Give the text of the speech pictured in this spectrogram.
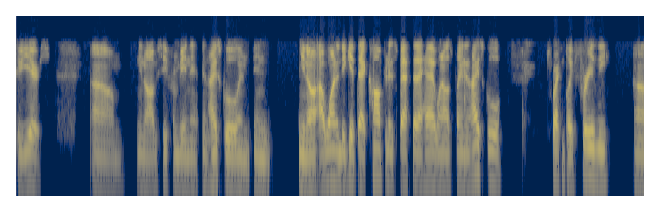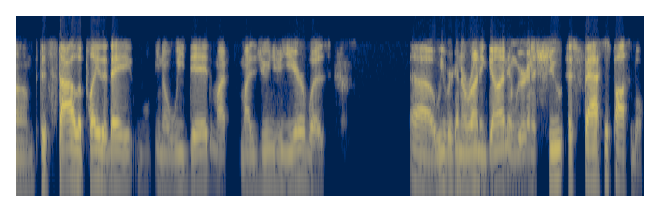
two years. Um, you know, obviously from being in high school and, and you know, I wanted to get that confidence back that I had when I was playing in high school, where I can play freely. Um, the style of play that they, you know, we did my my junior year was uh, we were going to run and gun and we were going to shoot as fast as possible,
